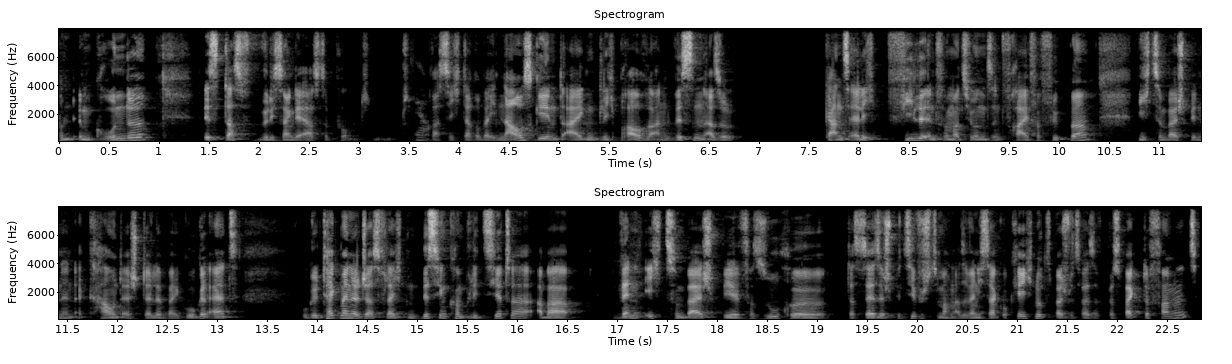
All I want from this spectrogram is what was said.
Und im Grunde ist das, würde ich sagen, der erste Punkt. Ja. Was ich darüber hinausgehend eigentlich brauche an Wissen, also ganz ehrlich, viele Informationen sind frei verfügbar, wie ich zum Beispiel einen Account erstelle bei Google Ads. Google Tag Manager ist vielleicht ein bisschen komplizierter, aber wenn ich zum Beispiel versuche, das sehr, sehr spezifisch zu machen, also wenn ich sage, okay, ich nutze beispielsweise Perspective Funnels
